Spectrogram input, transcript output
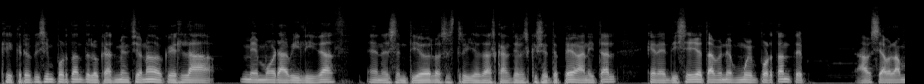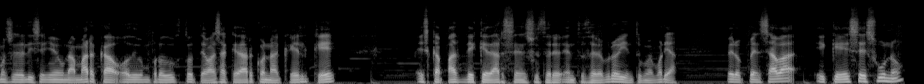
creo que es importante lo que has mencionado, que es la memorabilidad en el sentido de los estribillos de las canciones que se te pegan y tal, que en el diseño también es muy importante. Ah, si hablamos del diseño de una marca o de un producto, te vas a quedar con aquel que es capaz de quedarse en, su tu cerebro y en tu memoria. Pero pensaba eh, que ese es uno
